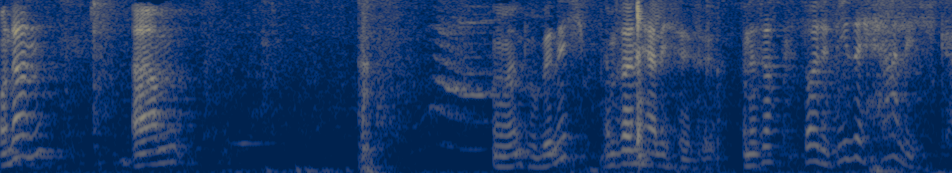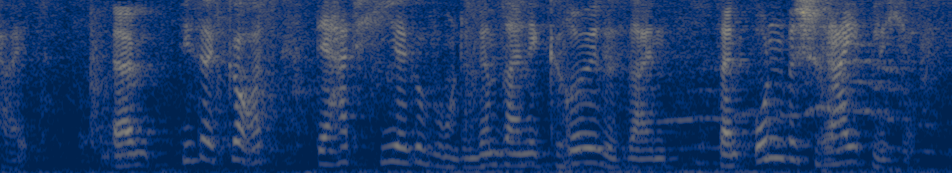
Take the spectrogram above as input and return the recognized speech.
Und dann, ähm, Moment, wo bin ich? Wir haben seine Herrlichkeit gesehen. Und er sagt, Leute, diese Herrlichkeit, ähm, dieser Gott, der hat hier gewohnt. Und wir haben seine Größe, sein, sein Unbeschreibliches,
